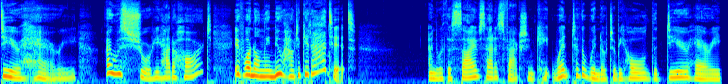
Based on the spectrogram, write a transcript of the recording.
Dear Harry, I was sure he had a heart, if one only knew how to get at it. And with a sigh of satisfaction, Kate went to the window to behold the dear Harry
